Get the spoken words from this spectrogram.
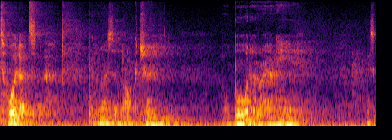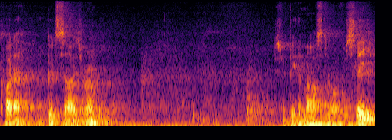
toilet. Got a nice little architrave or border around here. It's quite a, a good sized room. This would be the master, obviously.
